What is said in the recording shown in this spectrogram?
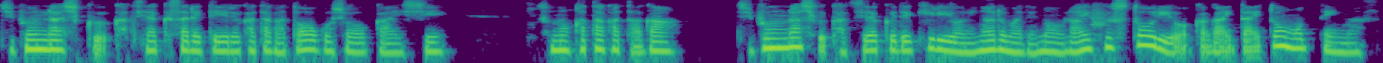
自分らしく活躍されている方々をご紹介し、その方々が自分らしく活躍できるようになるまでのライフストーリーを伺いたいと思っています。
